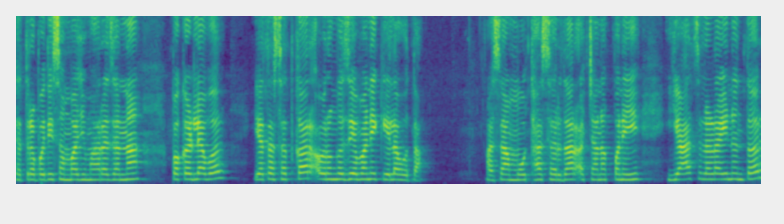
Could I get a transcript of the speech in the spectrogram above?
छत्रपती संभाजी महाराजांना पकडल्यावर याचा सत्कार औरंगजेबाने केला होता. असा मोठा सरदार अचानकपणे याच लढाईनंतर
